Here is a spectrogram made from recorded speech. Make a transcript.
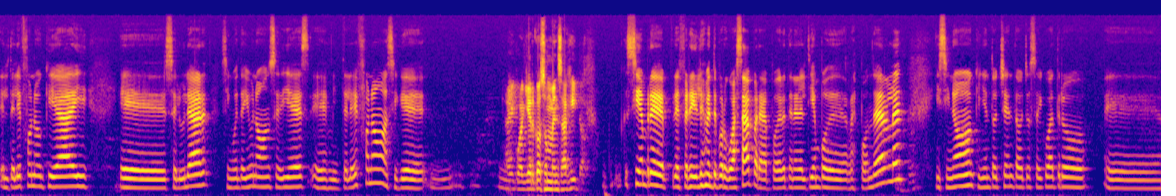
El teléfono que hay eh, celular 51 11 10 es mi teléfono, así que Hay cualquier cosa, un mensajito. Siempre preferiblemente por WhatsApp para poder tener el tiempo de responderle. Y si no, 580-864 eh,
